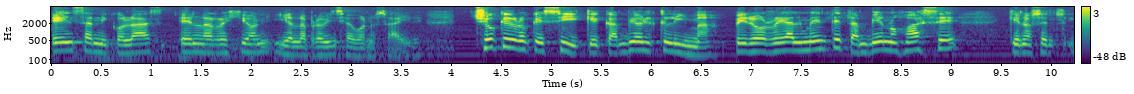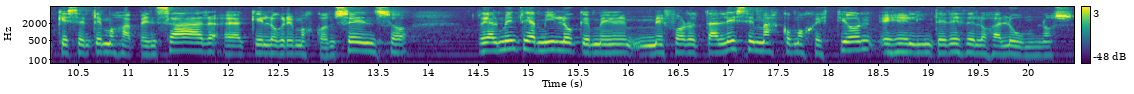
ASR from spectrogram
en San Nicolás, en la región y en la provincia de Buenos Aires. Yo creo que sí, que cambió el clima, pero realmente también nos hace que, nos, que sentemos a pensar, eh, que logremos consenso. Realmente a mí lo que me, me fortalece más como gestión es el interés de los alumnos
